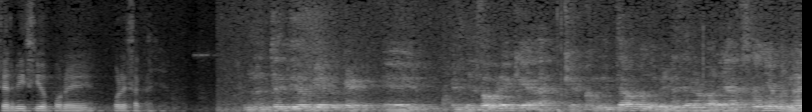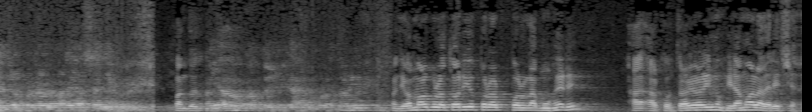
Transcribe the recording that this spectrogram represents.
servicio por, eh, por esa calle. No he entendido bien lo que eh, el desdoble que, que has comentado cuando vienes de la Valle de Azaña, cuando entras por la Valle de Azaña, cuando, cuando llegas al ambulatorio. Cuando llegamos al ambulatorio por, por las mujeres, al contrario ahora mismo giramos a la derecha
